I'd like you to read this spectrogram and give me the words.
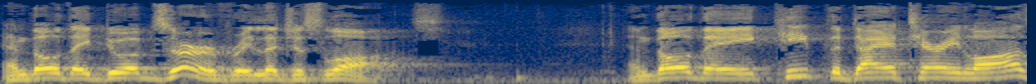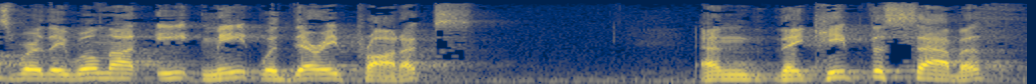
and though they do observe religious laws. And though they keep the dietary laws where they will not eat meat with dairy products, and they keep the Sabbath,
